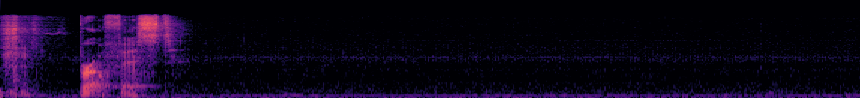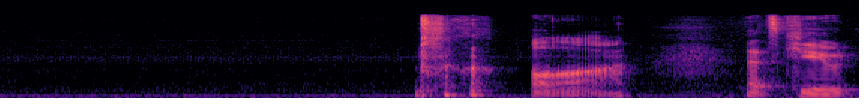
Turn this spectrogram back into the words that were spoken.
Brofist. Aw, that's cute.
